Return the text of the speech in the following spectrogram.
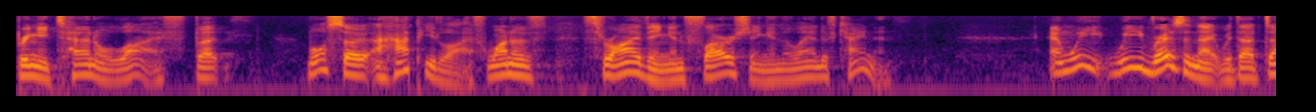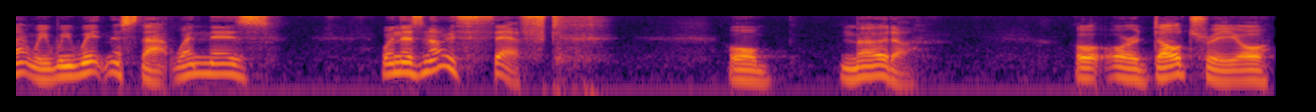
bring eternal life, but more so a happy life, one of thriving and flourishing in the land of Canaan. And we, we resonate with that, don't we? We witness that when there's, when there's no theft or murder or, or adultery or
